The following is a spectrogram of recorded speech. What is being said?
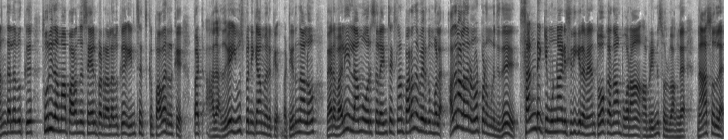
அந்த அளவுக்கு துரிதமாக பறந்து செயல்படுற அளவுக்கு இன்செக்ட்ஸ்க்கு பவர் இருக்குது பட் அது அதுவே யூஸ் பண்ணிக்காமல் இருக்குது பட் இருந்தாலும் வேற வழி இல்லாமல் ஒரு சில இன்செக்ட்ஸ்லாம் பறந்து போயிருக்கும் போல. அதனால தான் நோட் பண்ண முடிஞ்சது? சண்டைக்கு முன்னாடி சிரிக்கிறவன் தோக்க தான் போகிறான் அப்படின்னு சொல்லுவாங்க. நான் சொல்ல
